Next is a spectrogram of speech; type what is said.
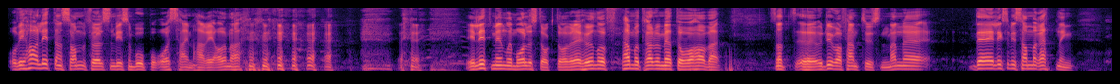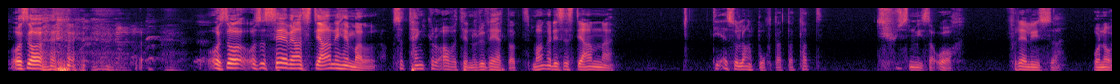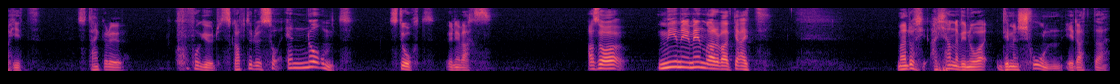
Og vi har litt den samme følelsen, vi som bor på Åsheim her i Arna. I litt mindre målestokk. Det er 135 meter over havet. Sånn, og du var 5000. Men eh, det er liksom i samme retning. Og så, og så, og så ser vi den stjernehimmelen. Så tenker du av og til, når du vet at mange av disse stjernene de er så langt borte at det har tatt tusenvis av år for det lyset å nå hit, så tenker du Hvorfor, Gud, skapte du så enormt stort univers? Altså, mye, mye mindre hadde vært greit. Men da erkjenner vi noe av dimensjonen i dette.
